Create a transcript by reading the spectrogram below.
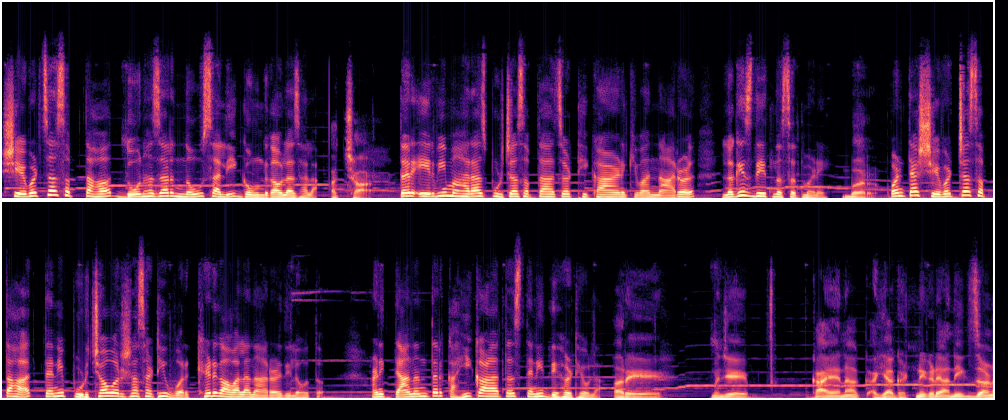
शेवटचा सप्ताह दोन हजार नऊ साली गौंडगावला झाला. अच्छा. तर एरवी महाराज पुढच्या सप्ताहाचं ठिकाण किंवा नारळ लगेच देत नसत म्हणे. बर. पण त्या शेवटच्या सप्ताहात त्यांनी पुढच्या वर्षासाठी वरखेड गावाला नारळ दिलं होतं. आणि त्यानंतर काही काळातच त्यांनी देह ठेवला. अरे म्हणजे काय आहे ना या घटनेकडे अनेक जण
